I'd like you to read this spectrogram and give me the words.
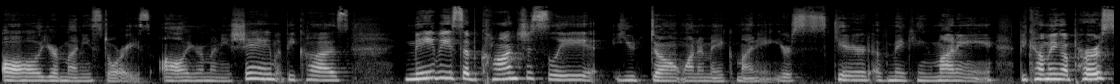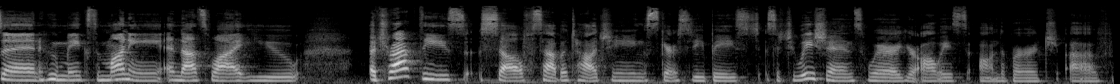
all your money stories, all your money shame, because maybe subconsciously you don't want to make money. You're scared of making money, becoming a person who makes money, and that's why you attract these self sabotaging, scarcity based situations where you're always on the verge of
